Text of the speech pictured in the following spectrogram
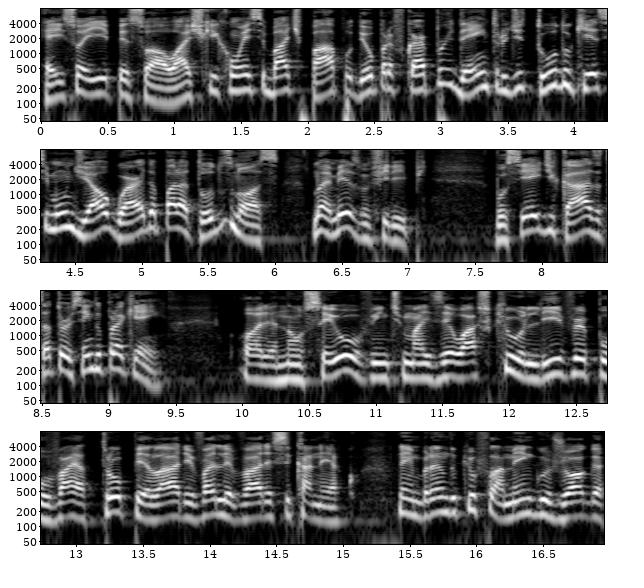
É isso aí, pessoal. Acho que com esse bate-papo deu para ficar por dentro de tudo que esse mundial guarda para todos nós. Não é mesmo, Felipe? Você aí de casa tá torcendo para quem? Olha, não sei o ouvinte, mas eu acho que o Liverpool vai atropelar e vai levar esse caneco. Lembrando que o Flamengo joga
